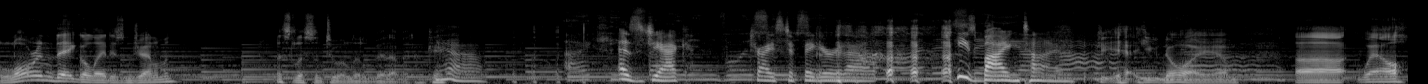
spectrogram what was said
Lauren Daigle, ladies and gentlemen. Let's listen to a little bit of it, okay? Yeah. As Jack tries to figure it out, he's buying time. Yeah, you know I am. Uh, well,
